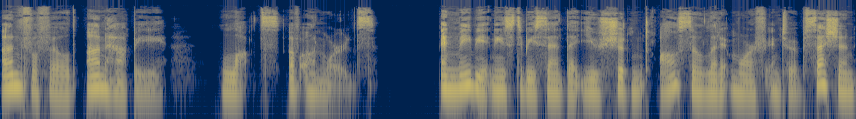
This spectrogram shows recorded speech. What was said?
unfulfilled, unhappy, lots of unwords. And maybe it needs to be said that you shouldn't also let it morph into obsession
